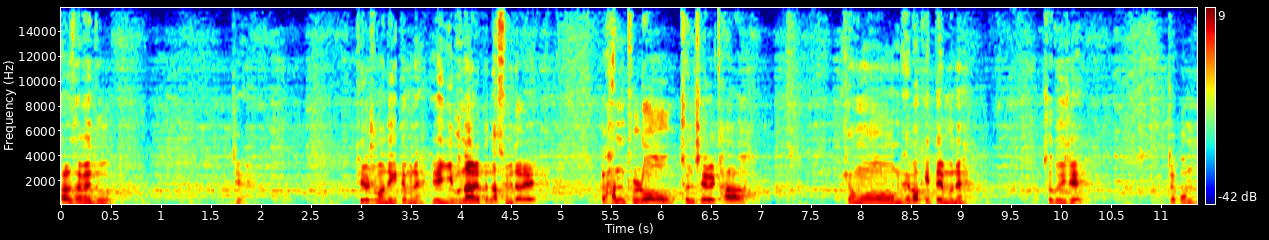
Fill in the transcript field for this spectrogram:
다른 사람에도 이제 피해를 주면 안 되기 때문에. 예, 2분 안에 끝났습니다. 예. 그한 블록 전체를 다 경험해봤기 때문에 저도 이제 조금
